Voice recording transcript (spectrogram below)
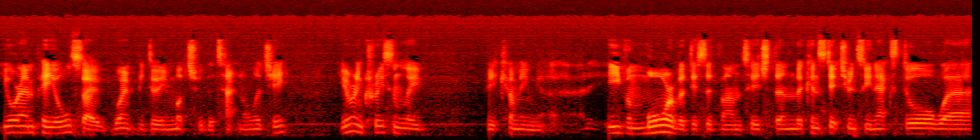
your MP also won't be doing much with the technology. You're increasingly becoming uh, even more of a disadvantage than the constituency next door where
